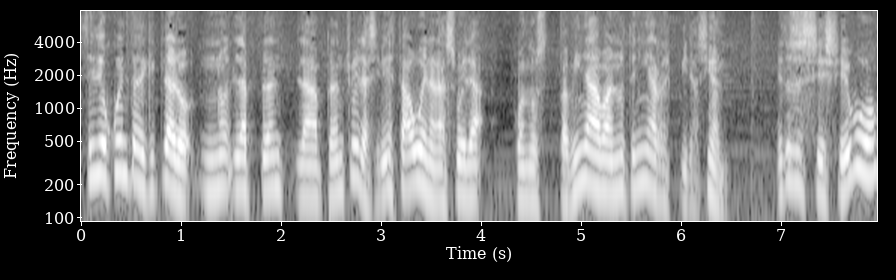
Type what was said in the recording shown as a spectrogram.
se dio cuenta de que, claro, no, la, plan- la planchuela, si bien estaba buena la suela, cuando caminaba no tenía respiración. Entonces se llevó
